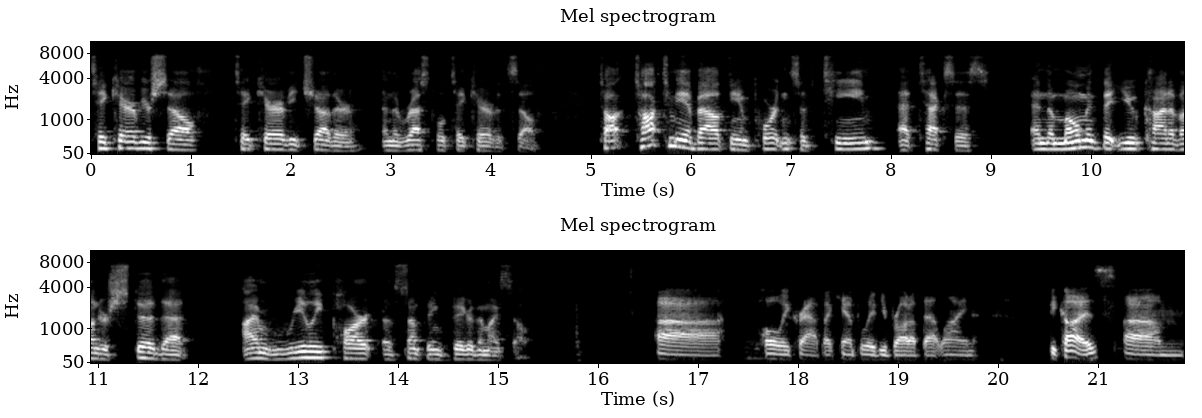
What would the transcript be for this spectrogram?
take care of yourself, take care of each other, and the rest will take care of itself. Talk, talk to me about the importance of team at Texas and the moment that you kind of understood that I'm really part of something bigger than myself. Uh, holy crap, I can't believe you brought up that line. because um,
